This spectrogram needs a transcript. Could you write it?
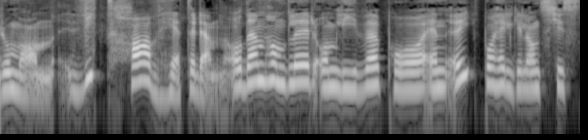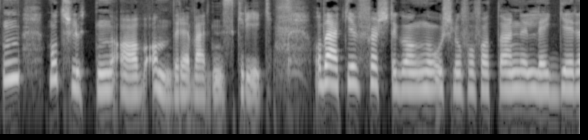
roman. 'Hvitt hav' heter den, og den handler om livet på en øy på Helgelandskysten mot slutten av andre verdenskrig. Og det er ikke første gang Oslo-forfatteren legger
